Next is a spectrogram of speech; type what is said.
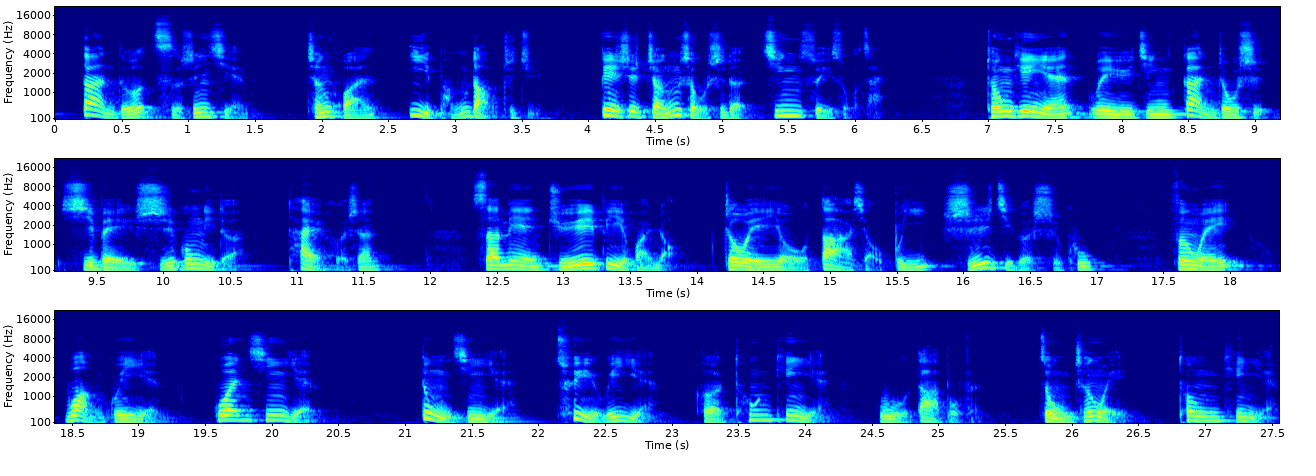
“但得此身闲，尘寰一蓬岛”之举，便是整首诗的精髓所在。通天岩位于今赣州市西北十公里的太和山，三面绝壁环绕，周围有大小不一十几个石窟，分为望归岩、观心岩、洞心岩、翠微岩和通天岩五大部分，总称为通天岩。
